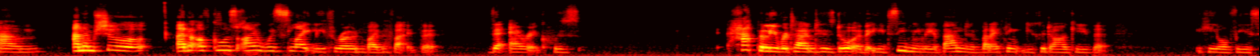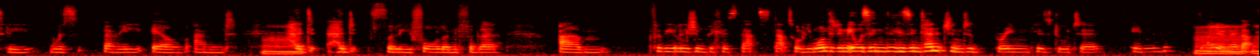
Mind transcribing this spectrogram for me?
Um, and I'm sure, and of course, I was slightly thrown by the fact that that Eric was happily returned to his daughter that he'd seemingly abandoned. But I think you could argue that he obviously was very ill and had had fully fallen for the um, for the illusion because that's that's all he wanted, and it was in his intention to bring his daughter in. With, I don't know that's,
